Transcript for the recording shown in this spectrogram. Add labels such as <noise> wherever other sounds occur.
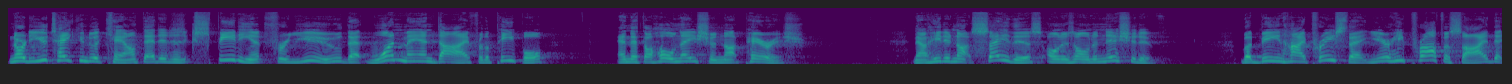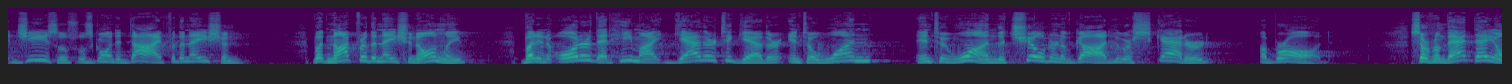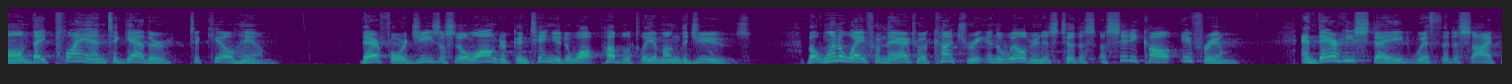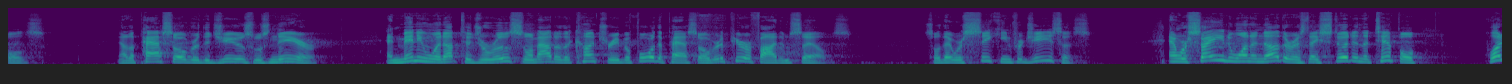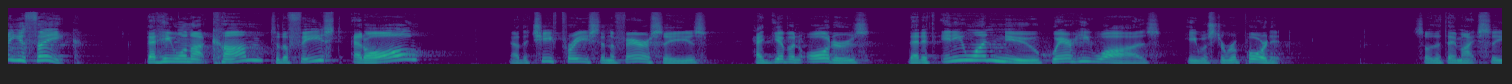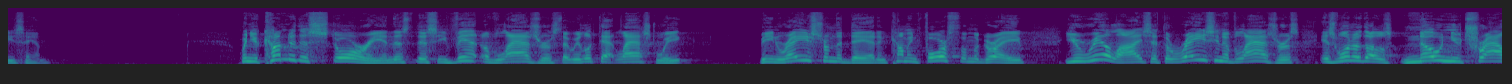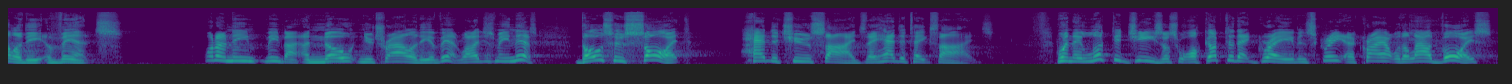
nor do you take into account that it is expedient for you that one man die for the people, and that the whole nation not perish. Now, he did not say this on his own initiative, but being high priest that year, he prophesied that Jesus was going to die for the nation, but not for the nation only, but in order that he might gather together into one into one the children of God who are scattered abroad. So from that day on, they planned together to kill him. Therefore, Jesus no longer continued to walk publicly among the Jews, but went away from there to a country in the wilderness to a city called Ephraim. And there he stayed with the disciples. Now, the Passover of the Jews was near, and many went up to Jerusalem out of the country before the Passover to purify themselves. So they were seeking for Jesus. And were saying to one another as they stood in the temple, What do you think? That he will not come to the feast at all? Now, the chief priests and the Pharisees had given orders that if anyone knew where he was, he was to report it so that they might seize him. When you come to this story and this, this event of Lazarus that we looked at last week, being raised from the dead and coming forth from the grave, you realize that the raising of Lazarus is one of those no neutrality events. What do I mean, mean by a no neutrality event? Well, I just mean this those who saw it had to choose sides, they had to take sides. When they looked at Jesus walk up to that grave and uh, cry out with a loud voice,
